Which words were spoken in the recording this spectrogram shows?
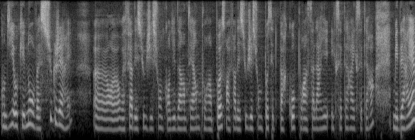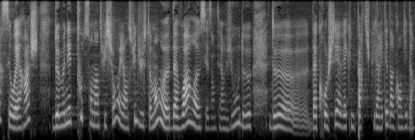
on dit, OK, nous, on va suggérer on va faire des suggestions de candidats internes pour un poste, on va faire des suggestions de poste et de parcours pour un salarié, etc. etc. Mais derrière, c'est au RH de mener toute son intuition et ensuite justement d'avoir ces interviews, de, d'accrocher avec une particularité d'un candidat.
